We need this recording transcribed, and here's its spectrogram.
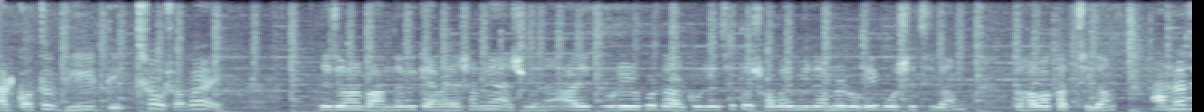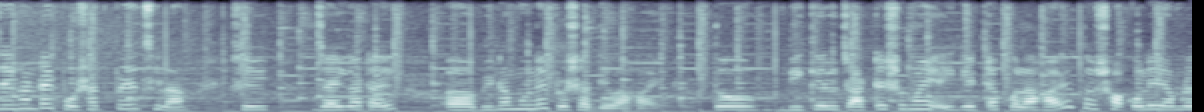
আর কত ভিড়, দেখছ সবাই? এই যে আমার বান্ধবী ক্যামেরার সামনে আসবে না, আর রোডের ওপর দাঁড় করিয়েছে, তো সবাই মিলে আমরা রোডেই বসেছিলাম, তো হাওয়া খাচ্ছিলাম। আমরা যেখানটায় প্রসাদ পেয়েছিলাম, সেই জায়গাটায় বিনামূল্যে প্রসাদ দেওয়া হয়। তো বিকেল চারটের সময় এই গেটটা খোলা হয়। তো সকলেই আমরা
